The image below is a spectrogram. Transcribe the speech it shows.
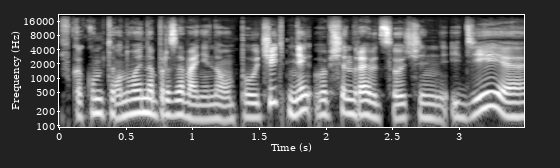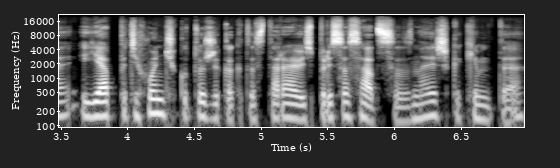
в каком-то онлайн-образовании новом получить. Мне вообще нравится очень идея, и я потихонечку тоже как-то стараюсь присосаться, знаешь, каким-то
